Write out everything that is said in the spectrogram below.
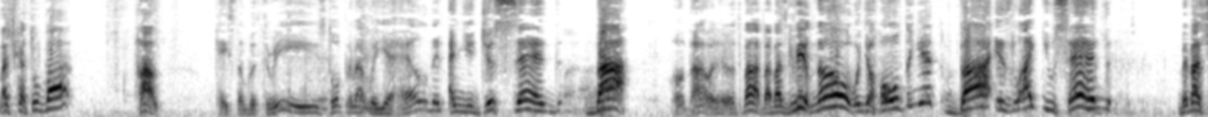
Mashkatu Ba, Hal. Case number three is talking about where you held it and you just said Ba. Oh, ba, it's ba, ba, ba's gvir. No, when you're holding it, ba is like you said. Those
